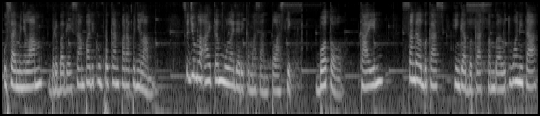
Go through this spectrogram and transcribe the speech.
Usai menyelam, berbagai sampah dikumpulkan para penyelam. Sejumlah item mulai dari kemasan plastik, botol, kain, sandal bekas, hingga bekas pembalut wanita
